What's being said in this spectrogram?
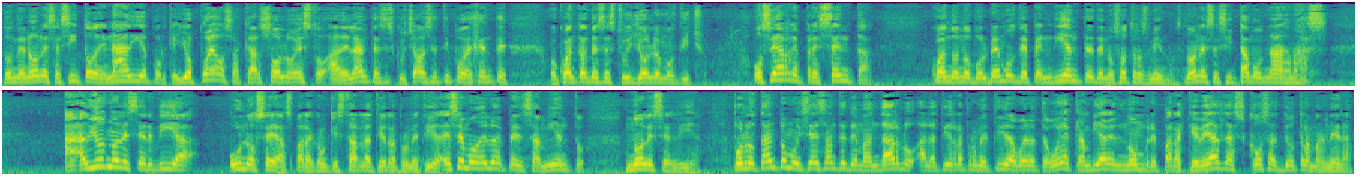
donde no necesito de nadie porque yo puedo sacar solo esto adelante. ¿Has escuchado ese tipo de gente? ¿O cuántas veces tú y yo lo hemos dicho? O sea, representa cuando nos volvemos dependientes de nosotros mismos. No necesitamos nada más. A Dios no le servía un Oseas para conquistar la tierra prometida. Ese modelo de pensamiento no le servía. Por lo tanto, Moisés, antes de mandarlo a la tierra prometida, bueno, te voy a cambiar el nombre para que veas las cosas de otra manera.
